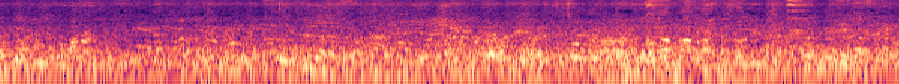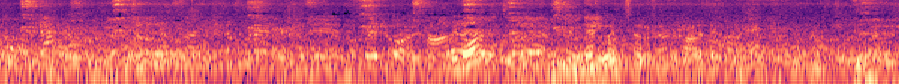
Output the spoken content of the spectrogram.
അരി എടുത്തിട്ട്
